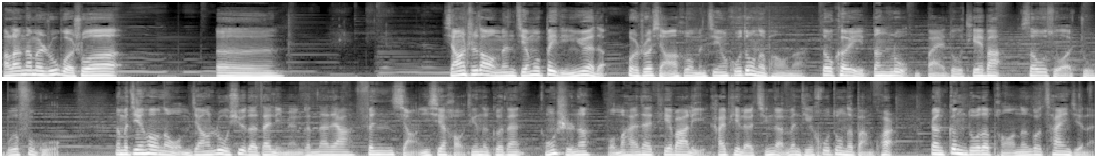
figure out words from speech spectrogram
好了，那么如果说，呃，想要知道我们节目背景音乐的，或者说想要和我们进行互动的朋友呢，都可以登录百度贴吧，搜索主播复古。那么今后呢，我们将陆续的在里面跟大家分享一些好听的歌单，同时呢，我们还在贴吧里开辟了情感问题互动的板块，让更多的朋友能够参与进来，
